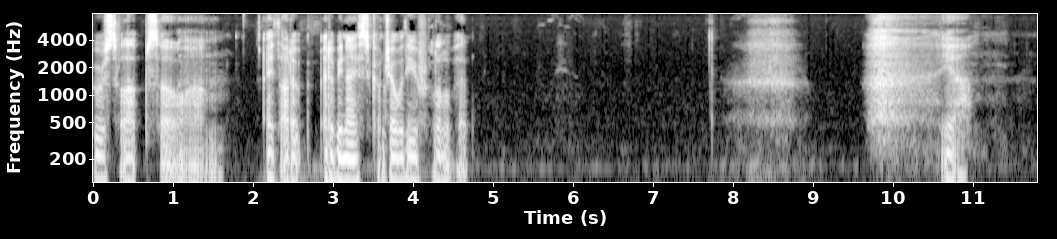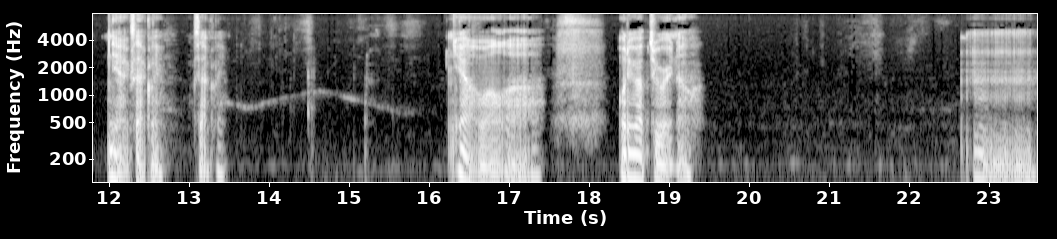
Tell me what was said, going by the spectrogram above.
you were still up, so um, I thought it, it'd be nice to come chill with you for a little bit. Yeah, yeah, exactly, exactly. Yeah, well, uh, what are you up to right now? Mm.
